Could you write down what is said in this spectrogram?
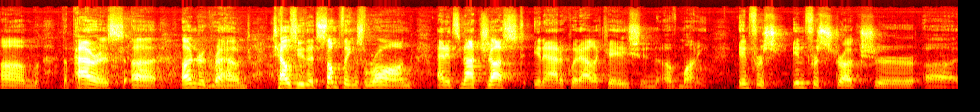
Um, the Paris uh, underground tells you that something's wrong and it's not just inadequate allocation of money. Infra- infrastructure uh,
